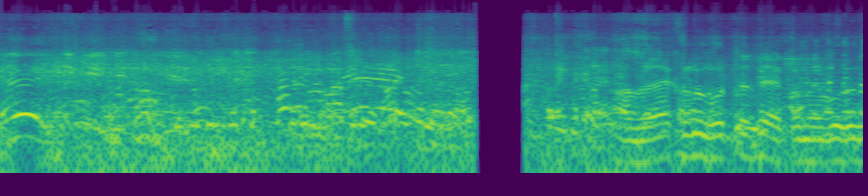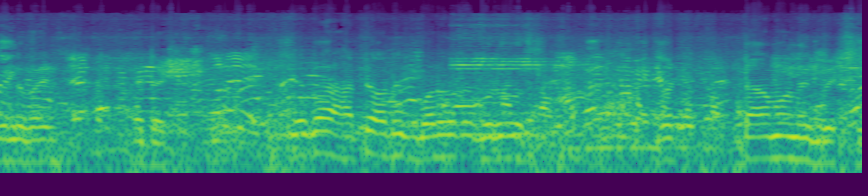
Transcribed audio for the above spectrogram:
হ্যাঁ আমরা এখনও ঘুরতেছি, এখনও গরু কিনতে পারি। এটা হাতে অনেক বড় বড় গরু দাম অনেক বেশি।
